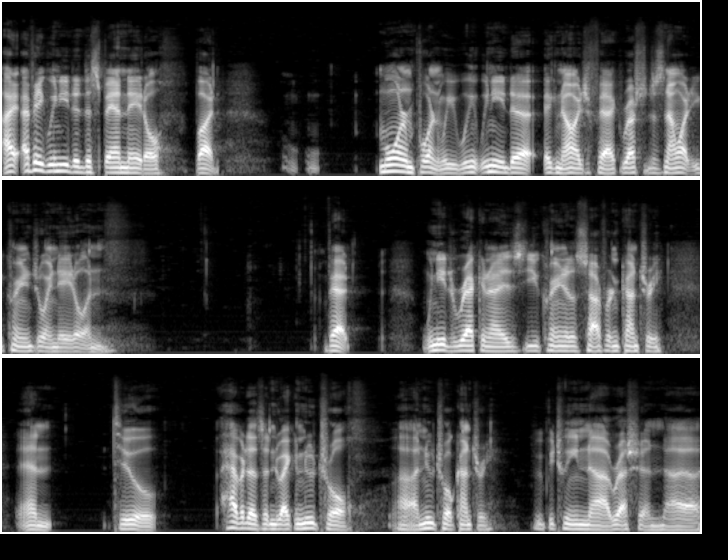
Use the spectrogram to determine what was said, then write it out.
I, I think we need to disband NATO, but more important, we, we we need to acknowledge the fact Russia does not want Ukraine to join NATO and that we need to recognize Ukraine as a sovereign country and to have it as a like a neutral uh, neutral country between uh, Russia and uh,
